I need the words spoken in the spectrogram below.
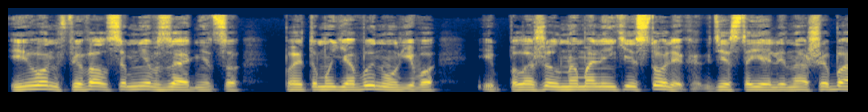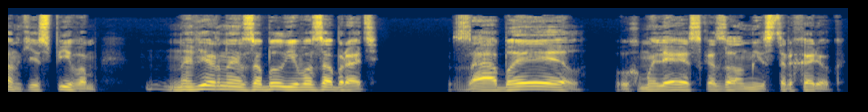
и он впивался мне в задницу, поэтому я вынул его и положил на маленький столик, где стояли наши банки с пивом. Наверное, забыл его забрать». «Забыл!» — ухмыляясь, сказал мистер Харек.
